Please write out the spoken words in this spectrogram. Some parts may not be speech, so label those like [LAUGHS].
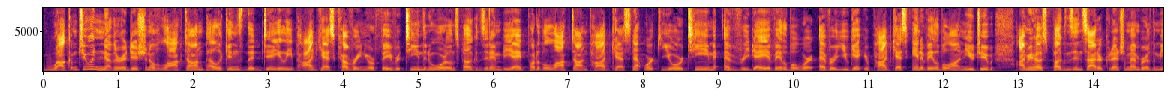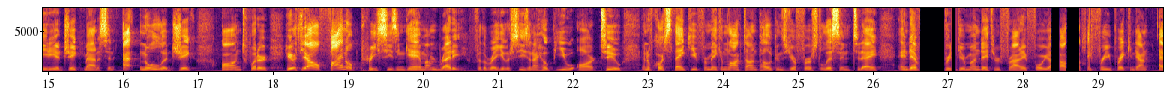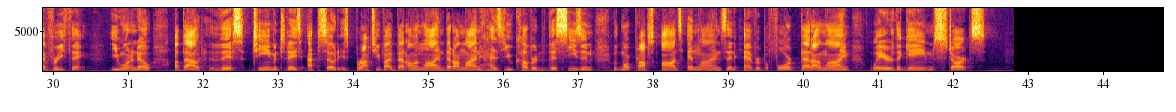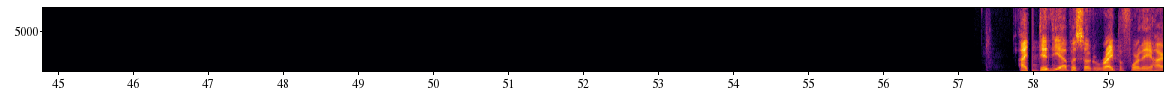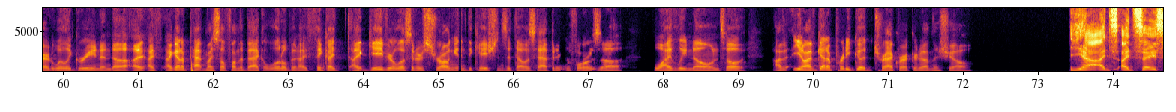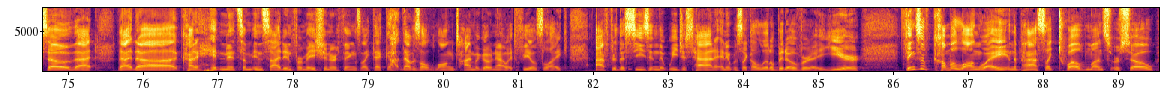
Welcome to another edition of Locked On Pelicans, the daily podcast covering your favorite team, the New Orleans Pelicans at NBA, part of the Locked On Podcast Network, your team every day, available wherever you get your podcasts and available on YouTube. I'm your host, Pelicans Insider, credential member of the media, Jake Madison at NOLA Jake on Twitter. Here with y'all, final preseason game. I'm ready for the regular season. I hope you are too. And of course, thank you for making Locked On Pelicans your first listen today and every here Monday through Friday for y'all free, breaking down everything you want to know about this team. And today's episode is brought to you by Bet Online. Bet Online has you covered this season with more props, odds, and lines than ever before. Bet Online, where the game starts. I did the episode right before they hired Willie Green, and uh, I I, I got to pat myself on the back a little bit. I think I I gave your listeners strong indications that that was happening before it was uh, widely known. So I've you know I've got a pretty good track record on the show. Yeah, I'd I'd say so. That that uh, kind of hitting at some inside information or things like that. God, that was a long time ago now. It feels like after the season that we just had, and it was like a little bit over a year. Things have come a long way in the past like twelve months or so.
